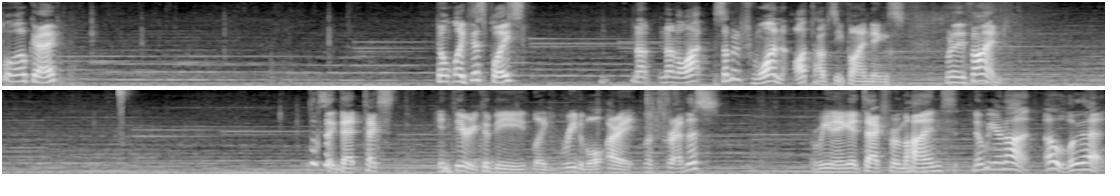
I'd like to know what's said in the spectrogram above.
Well, okay. Don't like this place. Not, not a lot. Subject 1, autopsy findings. What do they find? Looks like that text, in theory, could be, like, readable. Alright, let's grab this. Are we gonna get attacked from behind? No, we are not. Oh, look at that.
